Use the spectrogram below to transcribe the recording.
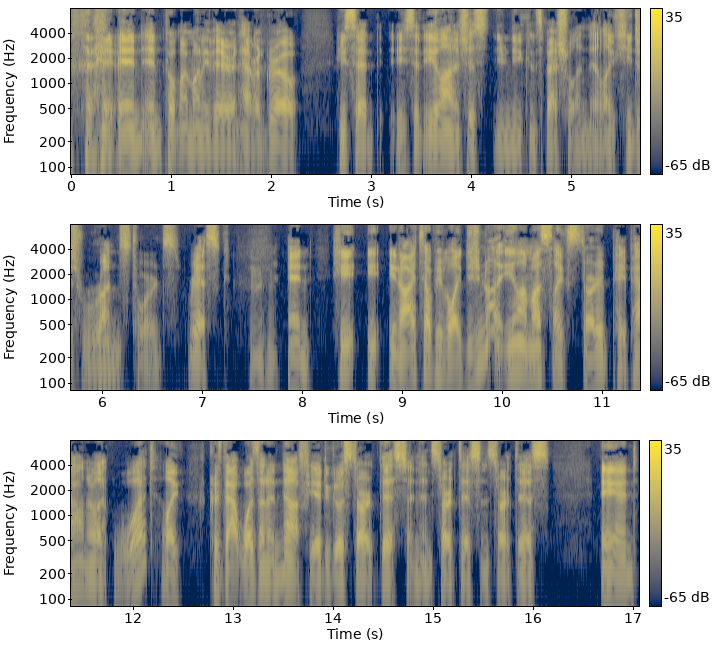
and, and put my money there and have it grow he said he said Elon is just unique and special in that like he just runs towards risk. Mm-hmm. And he, he, you know, I tell people like, did you know that Elon Musk like started PayPal? And they're like, what? Like, because that wasn't enough. He had to go start this and then start this and start this. And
